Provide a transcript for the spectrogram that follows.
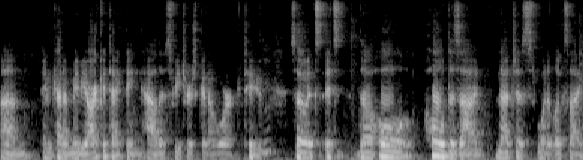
um, and kind of maybe architecting how this feature is going to work too. So it's it's the whole whole design, not just what it looks like.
